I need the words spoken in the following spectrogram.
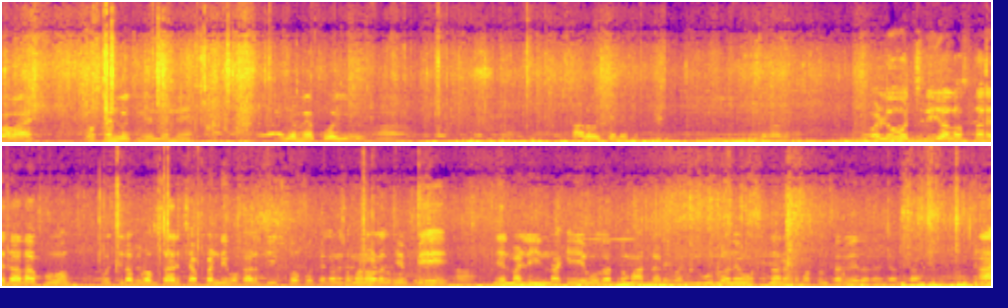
బాబాయ్ పోస్టండ్లు వచ్చినాయి ఇవన్నీ ఏం ఎక్కువ చాలా వచ్చేలేదు వాళ్ళు వచ్చి వాళ్ళు వస్తారే దాదాపు. వచ్చినప్పుడు ఒకసారి చెప్పండి. ఒకవేళ తీసుకోకపోతే కనుక మన వాళ్ళకి చెప్పి నేను మళ్ళీ ఇందాక ఏవో గారితో మాట్లాడేవాళ్ళు. ఈ ఊర్లోనే వస్తున్నారంట మొత్తం సర్వే దానికి అంతా ఆ?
